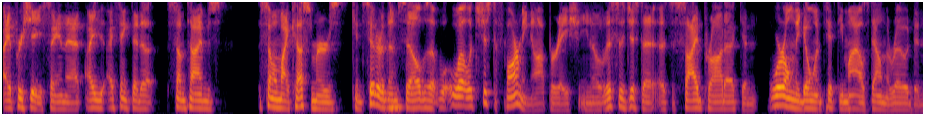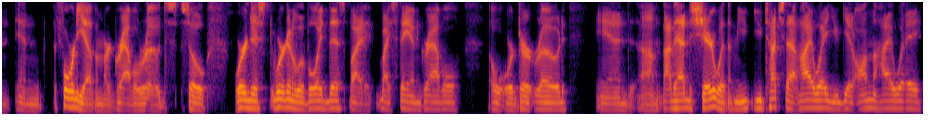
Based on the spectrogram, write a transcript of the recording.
I appreciate you saying that. I, I think that uh, sometimes some of my customers consider themselves a, well it's just a farming operation you know this is just a, it's a side product and we're only going 50 miles down the road and and 40 of them are gravel roads. So we're just we're going to avoid this by by staying gravel or, or dirt road. And um, i've had to share with them you you touch that highway you get on the highway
